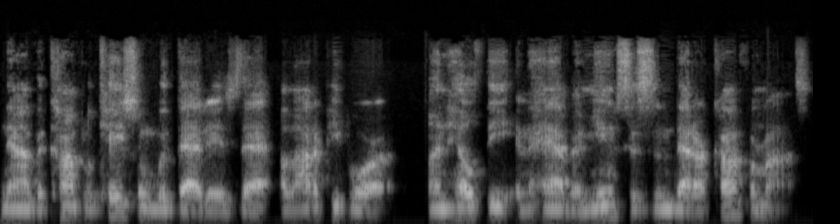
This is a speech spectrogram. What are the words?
Now, the complication with that is that a lot of people are unhealthy and have immune systems that are compromised.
